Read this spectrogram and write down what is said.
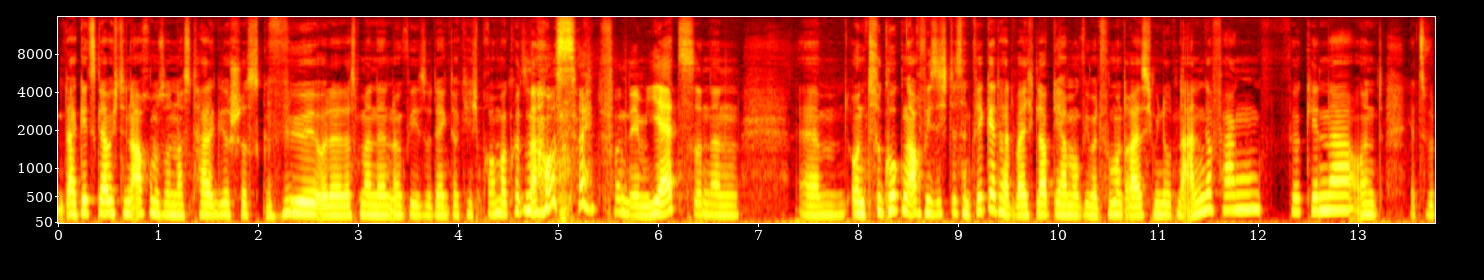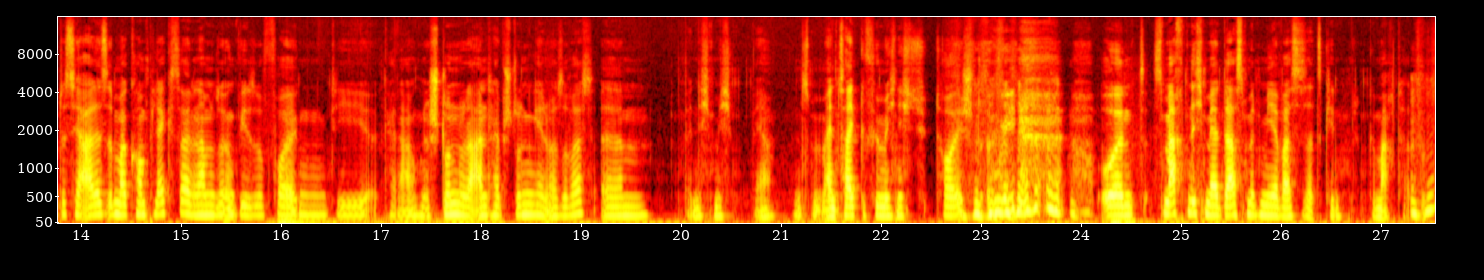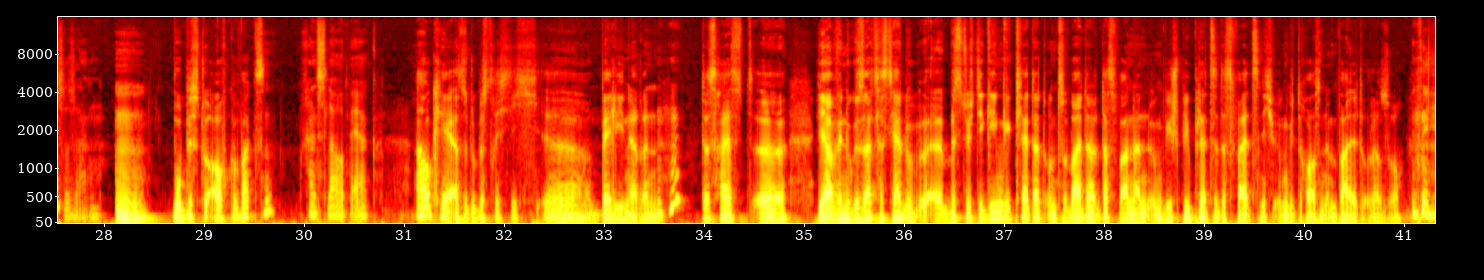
da geht es, glaube ich, dann auch um so ein nostalgisches Gefühl oder dass man dann irgendwie so denkt, okay, ich brauche mal kurz eine Auszeit von dem Jetzt und dann ähm, und zu gucken auch, wie sich das entwickelt hat, weil ich glaube, die haben irgendwie mit 35 Minuten angefangen für Kinder und jetzt wird es ja alles immer komplexer. Dann haben sie irgendwie so Folgen, die, keine Ahnung, eine Stunde oder anderthalb Stunden gehen oder sowas. Ähm, wenn ich mich, ja, wenn es- mein Zeitgefühl mich nicht täuscht irgendwie. und es macht nicht mehr das mit mir, was es als Kind gemacht hat, sozusagen. Mhm. Wo bist du aufgewachsen? Prenzlauer Berg. Ah, okay, also du bist richtig äh, Berlinerin. Das heißt, äh, ja, wenn du gesagt hast, ja, du äh, bist durch die Gegend geklettert und so weiter, das waren dann irgendwie Spielplätze, das war jetzt nicht irgendwie draußen im Wald oder so. Nee.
